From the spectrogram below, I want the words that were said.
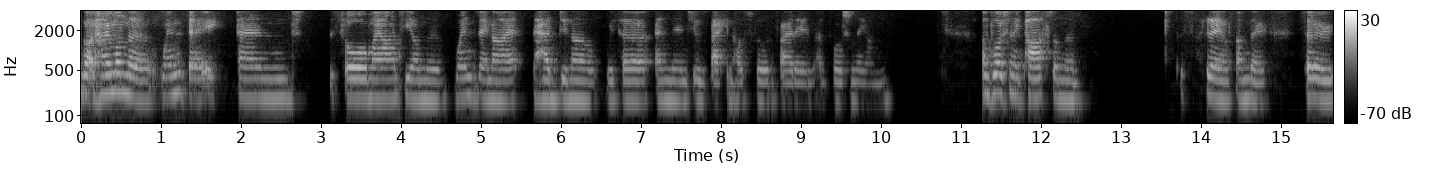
Got home on the Wednesday and saw my auntie on the Wednesday night. Had dinner with her, and then she was back in hospital on Friday, and unfortunately on unfortunately passed on the Saturday or Sunday. So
